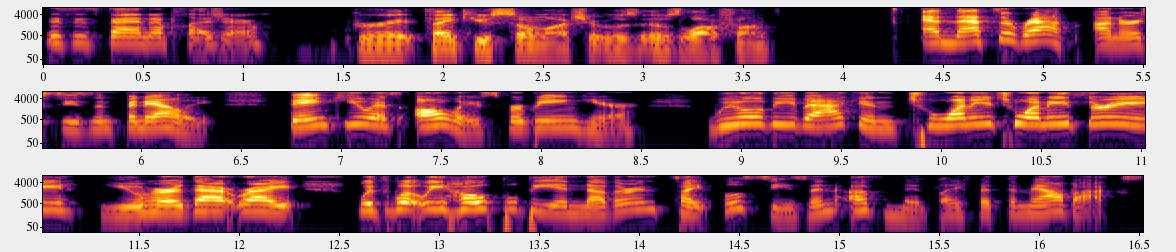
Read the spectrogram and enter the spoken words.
this has been a pleasure. Great, thank you so much. It was it was a lot of fun. And that's a wrap on our season finale. Thank you, as always, for being here. We will be back in 2023. You heard that right, with what we hope will be another insightful season of Midlife at the Mailbox.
